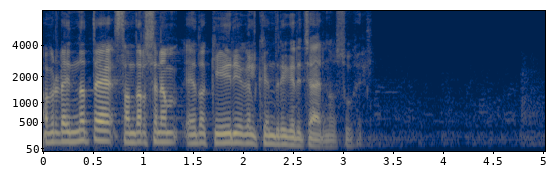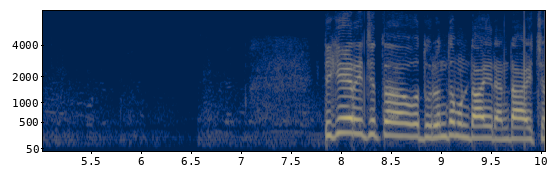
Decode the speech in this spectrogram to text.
അവരുടെ ഇന്നത്തെ സന്ദർശനം ഏതൊക്കെ ഏരിയകൾ കേന്ദ്രീകരിച്ചായിരുന്നു സുഹേൽ? ടികെ റീജിത്ത് ദുരന്തമുണ്ടായ രണ്ടാഴ്ച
